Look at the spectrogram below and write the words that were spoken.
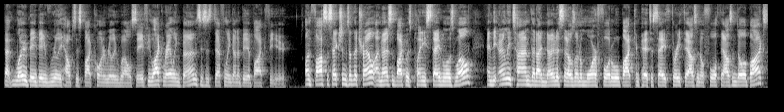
that low BB really helps this bike corner really well. So if you like railing berms, this is definitely gonna be a bike for you. On faster sections of the trail, I noticed the bike was plenty stable as well, and the only time that I noticed that I was on a more affordable bike compared to say 3,000 or $4,000 bikes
